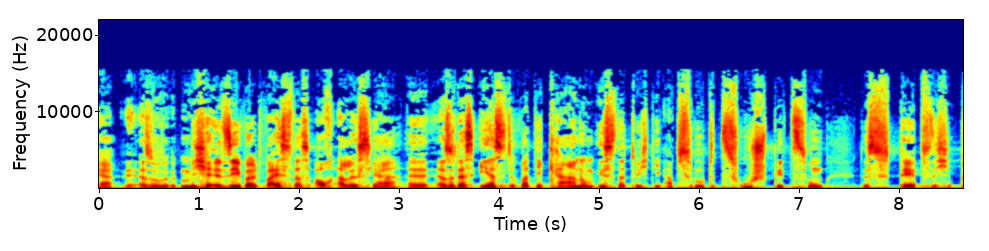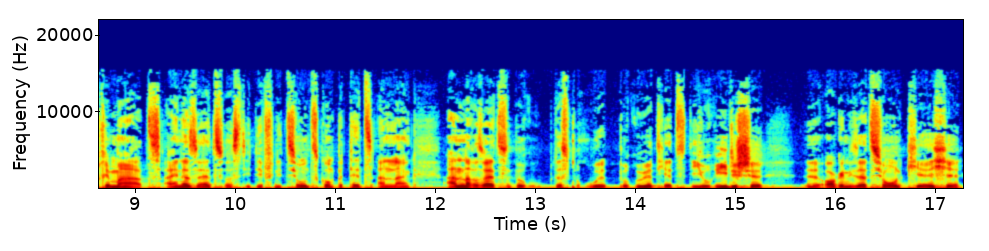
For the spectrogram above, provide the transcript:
Ja, also Michael Seewald weiß das auch alles, ja. Äh, also das erste Vatikanum ist natürlich die absolute Zuspitzung des päpstlichen Primats. Einerseits was die Definitionskompetenz anlangt, andererseits das berührt jetzt die juridische äh, Organisation Kirche,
